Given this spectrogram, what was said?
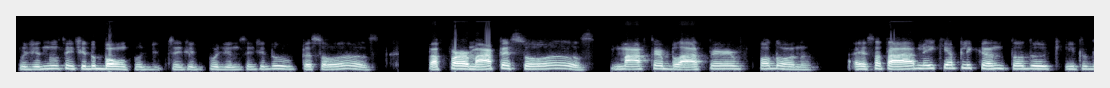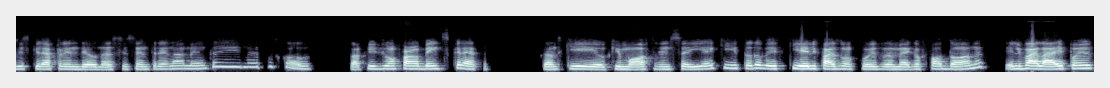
fudido no sentido bom, fudido, sentido fudido no sentido pessoas para formar pessoas Master Blaster fodonas. Aí só tá meio que aplicando todo e tudo isso que ele aprendeu nesse treinamento e nessa escola. Só que de uma forma bem discreta. Tanto que o que mostra nisso aí é que toda vez que ele faz uma coisa mega fodona, ele vai lá e põe o,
